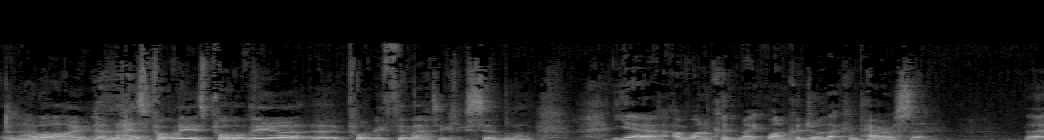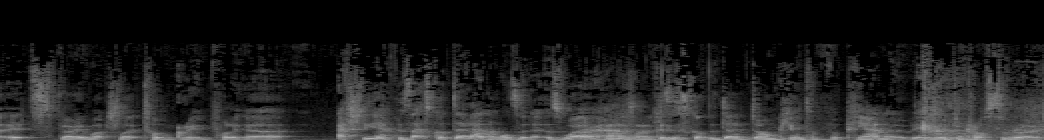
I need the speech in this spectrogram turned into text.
and Hawaii, and that's probably it's probably uh, uh, probably thematically similar. Yeah, one could make one could draw that comparison. That it's very much like Tom Green pulling a. Actually, yeah, because that's got dead animals in it as well. It has, actually. because it's got the dead donkey on top of a piano being moved across the road.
